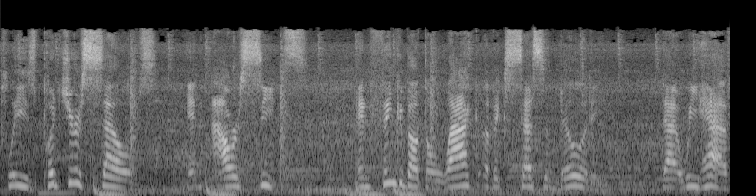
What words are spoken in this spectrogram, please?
please put yourselves in our seats and think about the lack of accessibility that we have.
